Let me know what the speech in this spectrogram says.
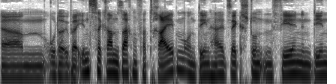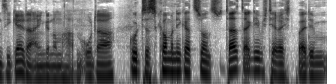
ähm, oder über Instagram Sachen vertreiben und denen halt sechs Stunden fehlen, in denen sie Gelder eingenommen haben. Oder Gut, das Kommunikations, da, da gebe ich dir recht, bei dem,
